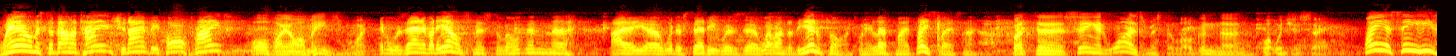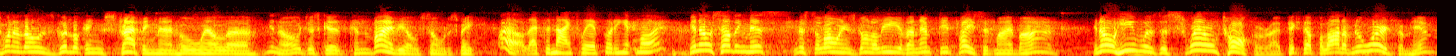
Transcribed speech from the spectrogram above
Well, Mr. Valentine, should I be forthright? Oh, by all means, Mort. If it was anybody else, Mr. Logan, uh, I uh, would have said he was uh, well under the influence when he left my place last night. But uh, seeing it was Mr. Logan, uh, what would you say? Well, you see, he's one of those good-looking, strapping men who will, uh, you know, just get convivial, so to speak. Well, that's a nice way of putting it, Mort. You know something, miss? Mr. Logan's going to leave an empty place at my bar. You know, he was a swell talker. I picked up a lot of new words from him.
